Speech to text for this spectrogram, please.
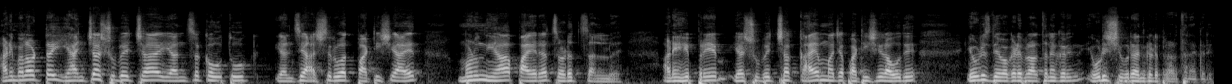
आणि मला वाटतं ह्यांच्या शुभेच्छा यांचं कौतुक यांचे आशीर्वाद पाठीशी आहेत. म्हणून ह्या पायऱ्या चढत चाललो आहे आणि हे प्रेम या शुभेच्छा कायम माझ्या पाठीशी राहू दे. एवढीच देवाकडे प्रार्थना करीन एवढीच शिवरायांकडे प्रार्थना करीन.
